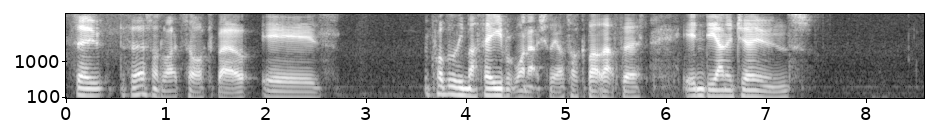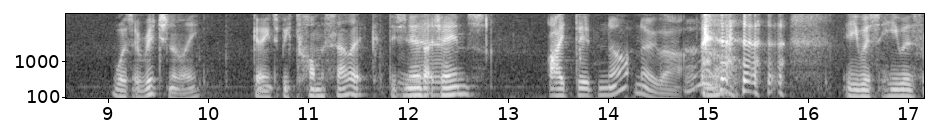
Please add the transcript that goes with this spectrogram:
so the first one I'd like to talk about is probably my favourite one. Actually, I'll talk about that first. Indiana Jones was originally going to be Tom Selleck. Did you know that, James? I did not know that. He was he was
